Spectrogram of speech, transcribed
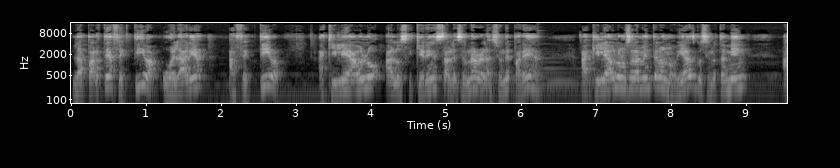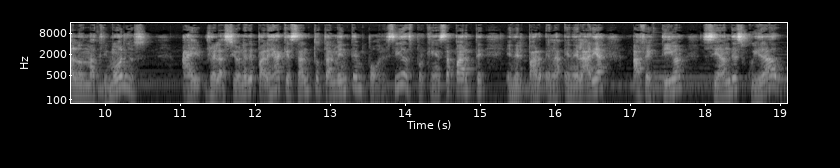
la parte afectiva o el área afectiva. Aquí le hablo a los que quieren establecer una relación de pareja. Aquí le hablo no solamente a los noviazgos, sino también a los matrimonios. Hay relaciones de pareja que están totalmente empobrecidas porque en esta parte, en el, área afectiva, se han descuidado.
